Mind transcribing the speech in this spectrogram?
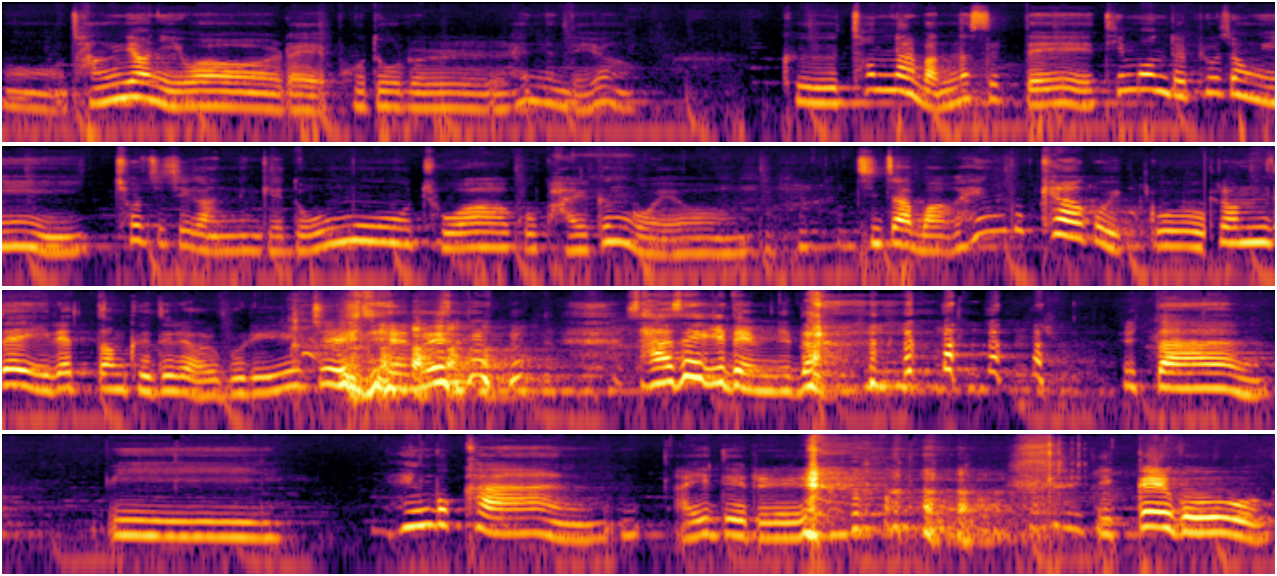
어, 작년 2월에 보도를 했는데요. 그 첫날 만났을 때 팀원들 표정이 잊혀지지가 않는 게 너무 좋아하고 밝은 거예요. 진짜 막 행복해하고 있고 그런데 이랬던 그들의 얼굴이 일주일 뒤에는 사색이 됩니다. 일단 이 행복한 아이들을 이끌고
